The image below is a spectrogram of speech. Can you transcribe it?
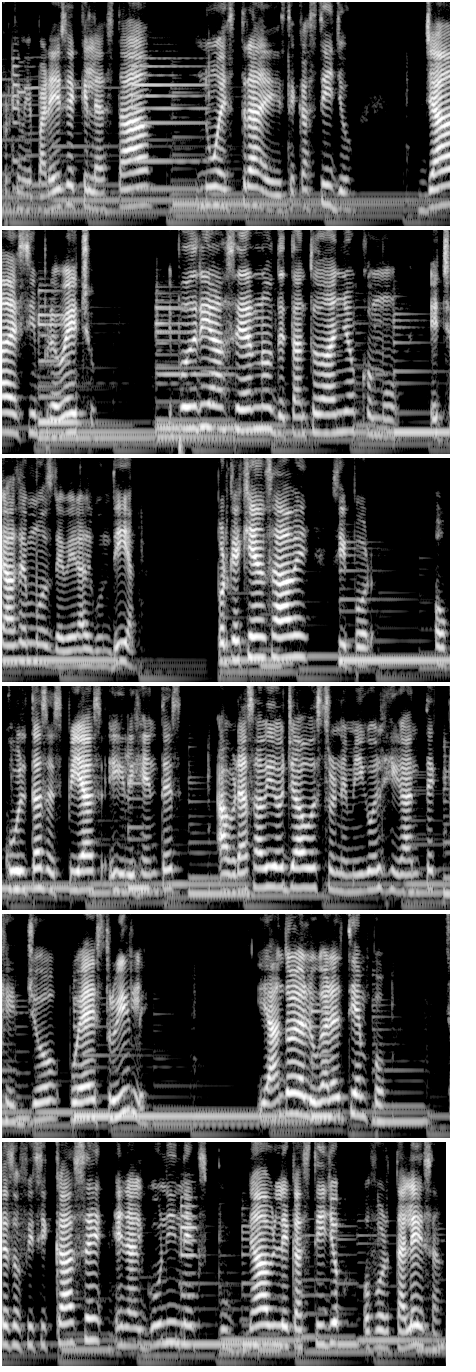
porque me parece que la está nuestra de este castillo ya es sin provecho y podría hacernos de tanto daño como echásemos de ver algún día. Porque quién sabe si por ocultas espías y diligentes habrá sabido ya vuestro enemigo el gigante que yo voy a destruirle. Y dándole lugar al tiempo, se sofisticase en algún inexpugnable castillo o fortaleza,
